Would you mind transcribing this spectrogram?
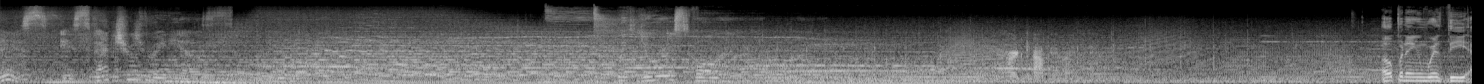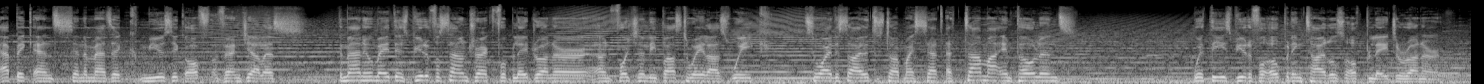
This is Spectrum Radio. With Joris Voorn. Hard copy Opening with the epic and cinematic music of Vangelis. The man who made this beautiful soundtrack for Blade Runner unfortunately passed away last week. So I decided to start my set at Tama in Poland with these beautiful opening titles of Blade Runner.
